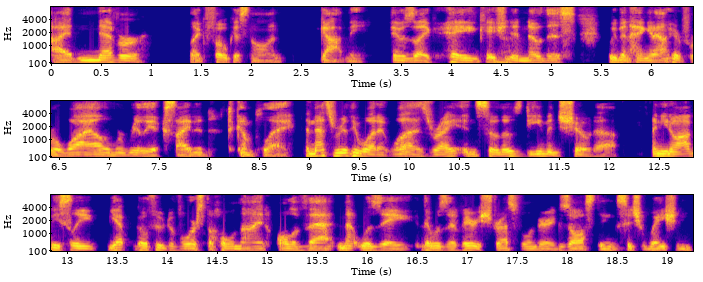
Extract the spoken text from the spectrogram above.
I had never like focused on got me. It was like, hey, in case you didn't know this, we've been hanging out here for a while and we're really excited to come play. And that's really what it was, right? And so those demons showed up and you know obviously yep go through divorce the whole nine all of that. And that was a that was a very stressful and very exhausting situation.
